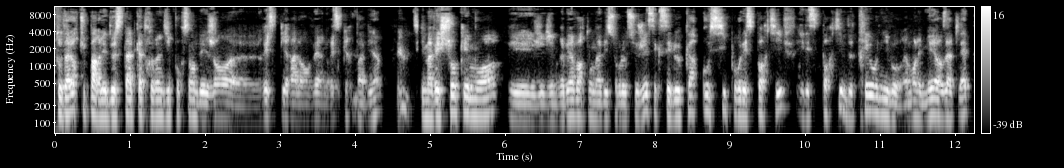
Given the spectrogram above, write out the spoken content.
Tout à l'heure, tu parlais de stade 90% des gens euh, respirent à l'envers, ne respirent pas bien. Ce qui m'avait choqué, moi, et j'aimerais bien avoir ton avis sur le sujet, c'est que c'est le cas aussi pour les sportifs et les sportifs de très haut niveau, vraiment les meilleurs athlètes.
